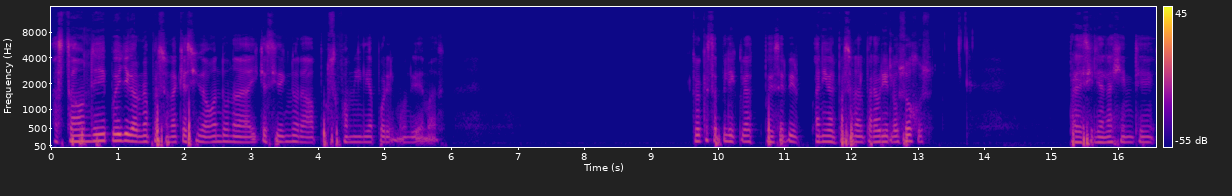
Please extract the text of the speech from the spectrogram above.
¿Hasta dónde puede llegar una persona que ha sido abandonada y que ha sido ignorada por su familia, por el mundo y demás? Creo que esta película puede servir a nivel personal para abrir los ojos, para decirle a la gente,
